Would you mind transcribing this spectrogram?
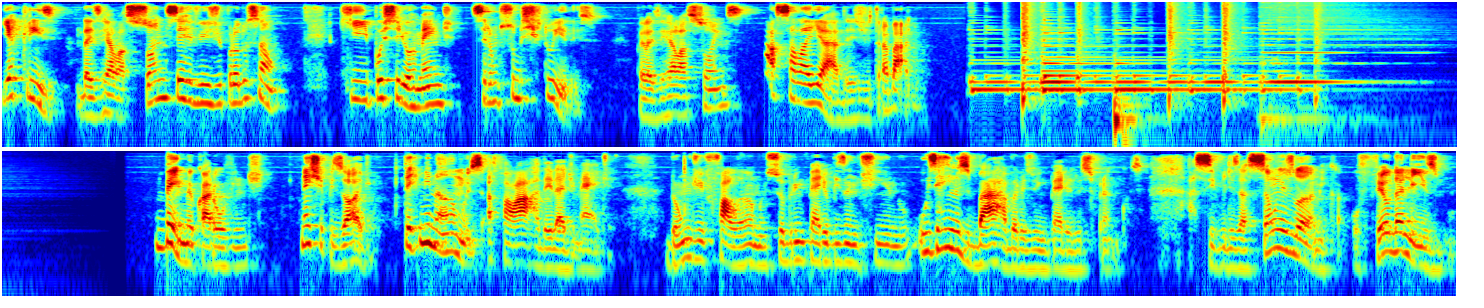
e a crise das relações de serviço de produção, que posteriormente serão substituídas pelas relações assalariadas de trabalho. Bem, meu caro ouvinte, neste episódio terminamos a falar da Idade Média, onde falamos sobre o Império Bizantino, os reinos bárbaros do Império dos Francos, a civilização islâmica, o feudalismo,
